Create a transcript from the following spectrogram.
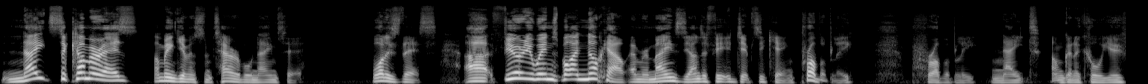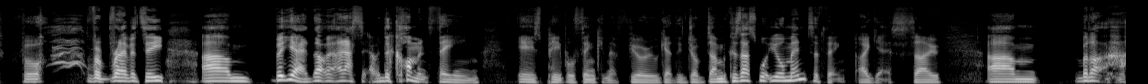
Nate Succummerez. I'm being given some terrible names here. What is this? Uh, Fury wins by knockout and remains the undefeated Gypsy King. Probably. Probably Nate, I'm going to call you for, for brevity. Um, but yeah, that, that's the common theme is people thinking that Fury will get the job done because that's what you're meant to think, I guess. So, um, but I,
